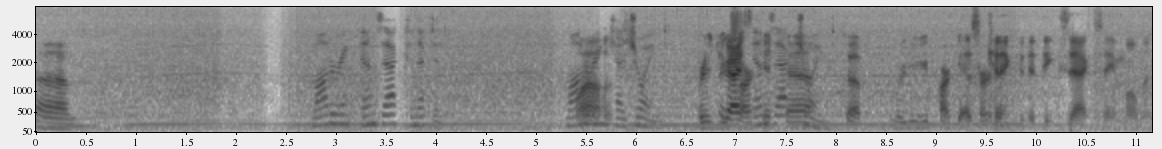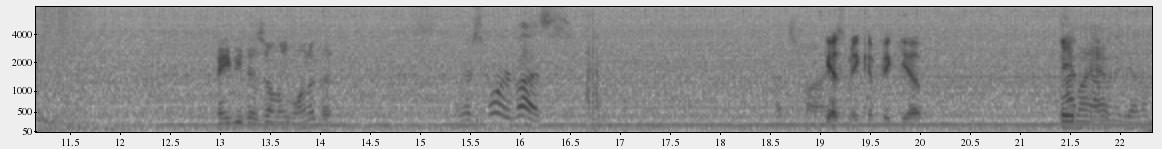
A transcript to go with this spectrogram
Um, Monitoring Anzac connected. Monitoring Wow. can joined. where did you Hey, guys. park it? Uh, joined. what's up? Where did you park it? Yes, Kurt? connected at the exact same moment. Maybe there's only one of it. Well, there's four of us. That's fine. You guys me to come pick you up? They I'm might have to. Get them.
